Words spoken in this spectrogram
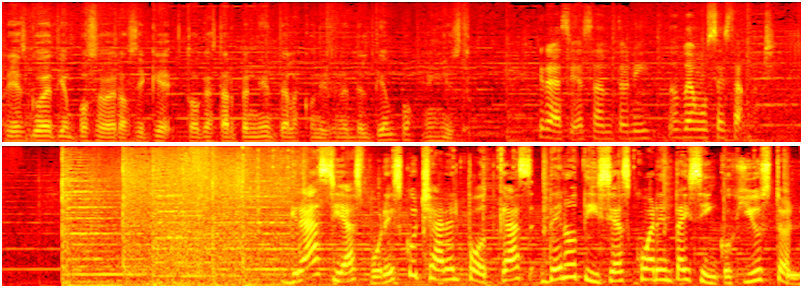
riesgo de tiempo severo, así que toca estar pendiente de las condiciones del tiempo en Houston. Gracias, Anthony. Nos vemos esta noche. Gracias por escuchar el podcast de Noticias 45 Houston.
